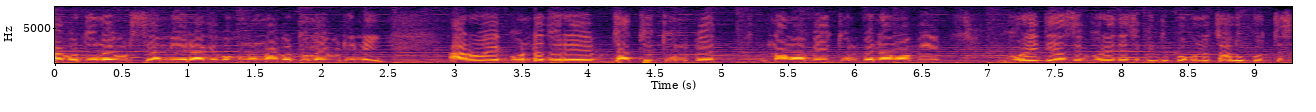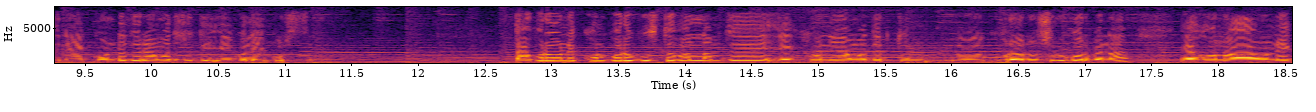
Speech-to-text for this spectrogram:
নাগরদোলায় উঠছি। আমি এর আগে কখনো নাগরদোলায় উঠি নাই। আরও এক ঘণ্টা ধরে যাত্রী তুলবে, নামাবে তুলবে, নামাবে, ঘুরাইতে আসে ঘুরাইতে আসে, কিন্তু কখনো চালু করতেছে না। এক ঘণ্টা ধরে আমাদের শুধু এইগুলোই করছে। তারপরে অনেকক্ষণ পরে বুঝতে পারলাম যে এখনই আমাদের তুল ঘোরানো শুরু করবে না। এখন অনেক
